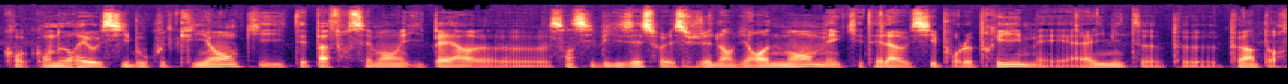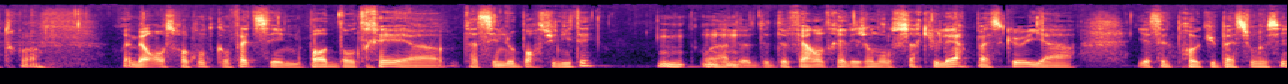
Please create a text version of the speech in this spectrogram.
qu'on aurait aussi beaucoup de clients qui n'étaient pas forcément hyper sensibilisés sur les sujets de l'environnement, mais qui étaient là aussi pour le prix, mais à la limite, peu, peu importe quoi. Ouais, mais on se rend compte qu'en fait, c'est une porte d'entrée, euh, c'est une opportunité. Mm, voilà, mm. de, de, faire entrer les gens dans le circulaire parce qu'il y a, y a cette préoccupation aussi.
